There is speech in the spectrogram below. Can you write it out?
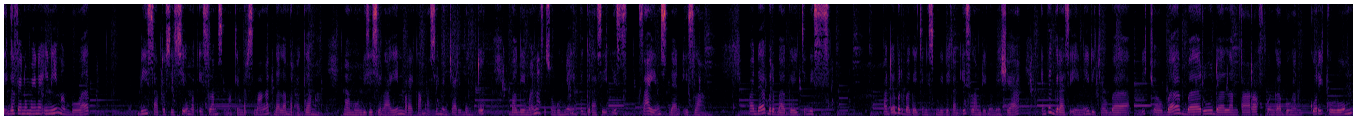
Tiga fenomena ini membuat di satu sisi umat Islam semakin bersemangat dalam beragama, namun di sisi lain mereka masih mencari bentuk bagaimana sesungguhnya integrasi is, sains dan Islam. Pada berbagai jenis pada berbagai jenis pendidikan Islam di Indonesia, integrasi ini dicoba dicoba baru dalam taraf penggabungan kurikulum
